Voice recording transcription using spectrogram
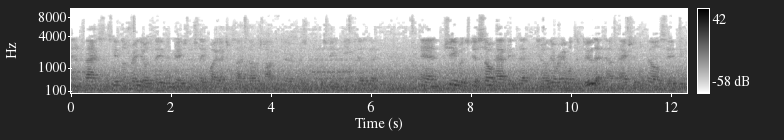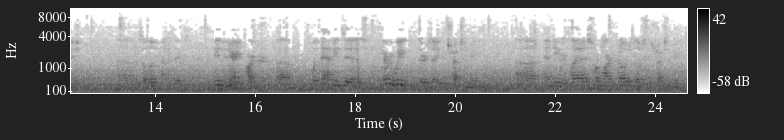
and in fact, since getting those radios, they've engaged in a statewide exercise. I was talking to Christine Keefe the other day. And she was just so happy that, you know, they were able to do that now, to actually fulfill a CAP mission. Uh, So those kind of things. Engineering partner, uh, what that means is, every week, there's a construction meeting. Uh, And either Gladys or Mark goes to those construction meetings.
